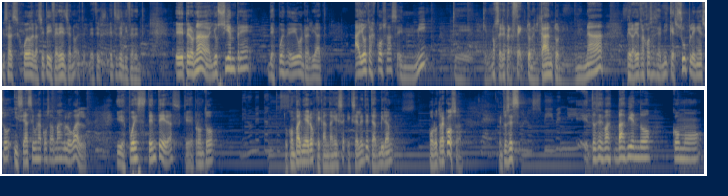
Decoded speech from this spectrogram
esos juegos de las siete diferencias, ¿no? Este, este, este es el diferente. Eh, pero nada, yo siempre después me digo, en realidad, hay otras cosas en mí que, que no seré perfecto en el canto ni, ni, nada, pero hay otras cosas en mí que suplen eso y se hace una cosa más global. Y después te enteras que de pronto tus compañeros que cantan es excelente te admiran por otra cosa. Entonces, entonces vas, vas viendo cómo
